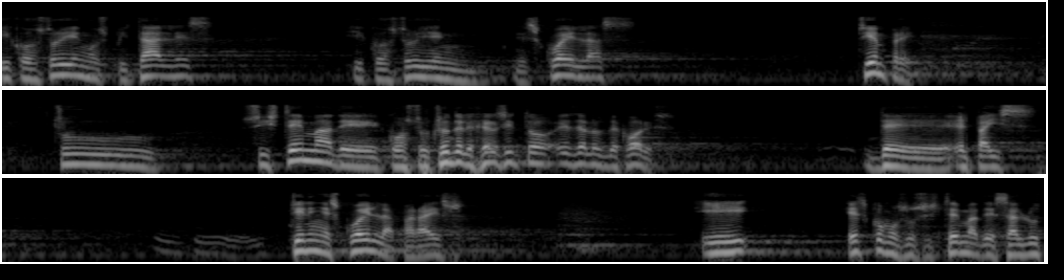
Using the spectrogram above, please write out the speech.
y construyen hospitales y construyen escuelas, siempre. Su sistema de construcción del ejército es de los mejores del país. Tienen escuela para eso. Y es como su sistema de salud.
